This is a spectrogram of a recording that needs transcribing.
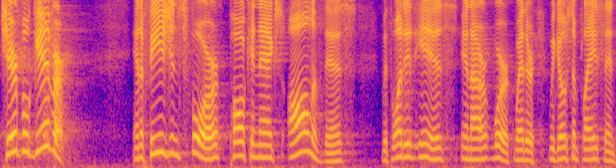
Cheerful giver. In Ephesians 4, Paul connects all of this with what it is in our work, whether we go someplace and,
